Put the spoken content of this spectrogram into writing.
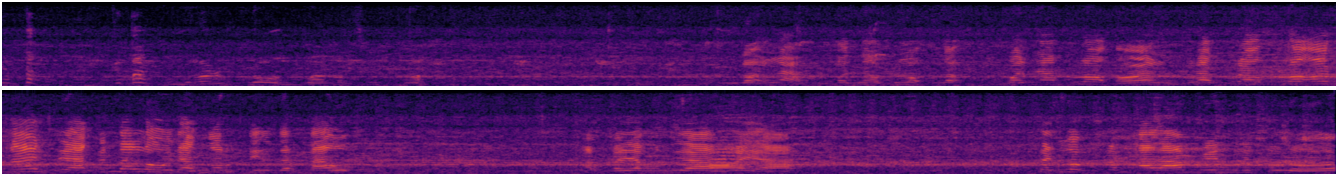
kita kita beneran belum banget sih. Enggak lah, bukannya blok, enggak, bukannya blow on, pura-pura blow on aja. Kita lo udah ngerti, udah tahu apa yang dia apa ya. Pernah ngalamin gitu loh.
